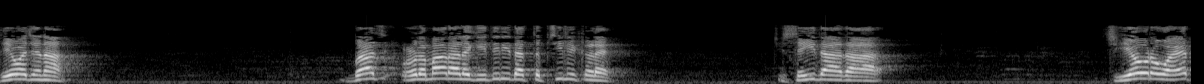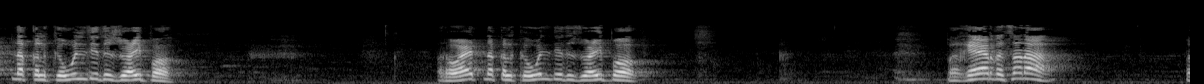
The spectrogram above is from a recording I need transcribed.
دیو جنا بعض علما را لګیدلی دا تفصیل کړه چې سیدا دا چې یو روایت نقل کول دي د ضعیف روایت نقل کول دي د ضعیف په غیر د سنا په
